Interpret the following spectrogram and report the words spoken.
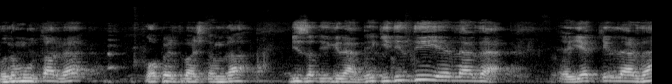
Bunu muhtar ve kooperatif başkanı da bizzat ilgilendi. Gidildiği yerlerde, e, yetkililerde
